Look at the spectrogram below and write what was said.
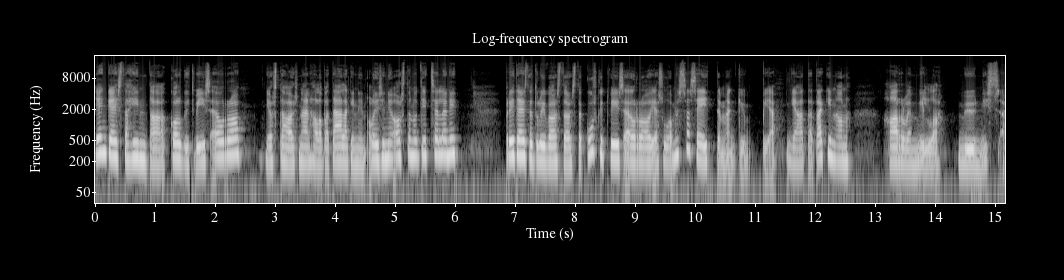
Jenkeistä hintaa 35 euroa. Jos tämä olisi näin halpa täälläkin, niin olisin jo ostanut itselleni. Briteistä tuli vastausta 65 euroa ja Suomessa 70. Ja tätäkin on harvemmilla myynnissä.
